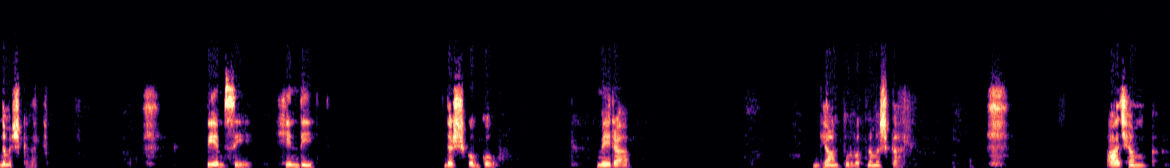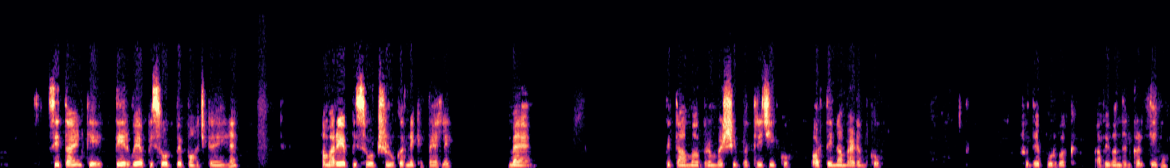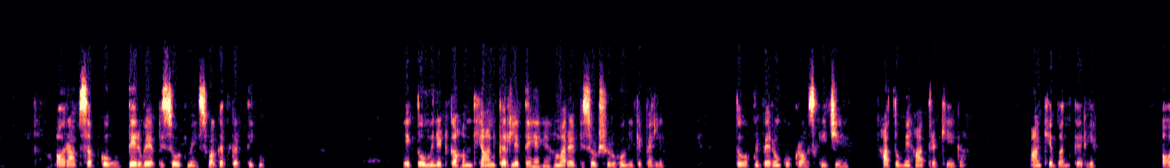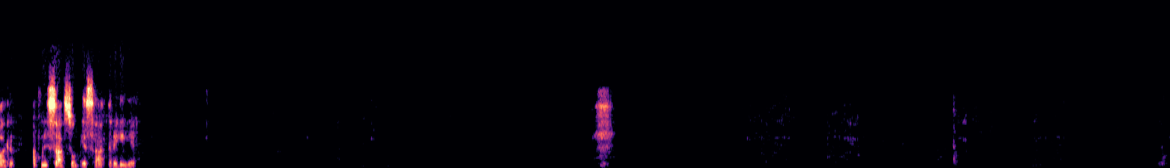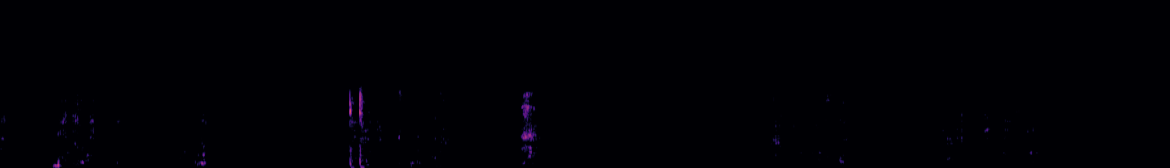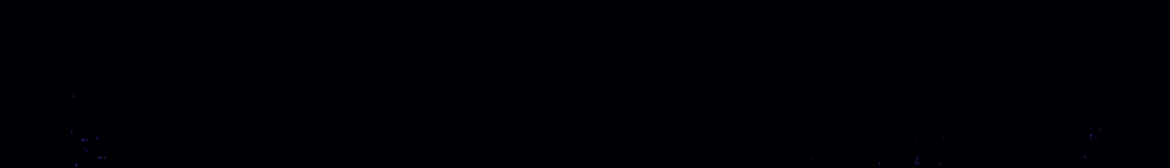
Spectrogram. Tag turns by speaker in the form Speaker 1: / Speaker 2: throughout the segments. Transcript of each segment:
Speaker 1: नमस्कार। पीएमसी हिंदी दर्शकों को मेरा ध्यानपूर्वक नमस्कार। आज हम सीतायन के तेरहवें एपिसोड पे पहुँच गए हैं। हमारे एपिसोड शुरू करने के पहले मैं पितामह ब्रह्मश्री पत्री जी को और तेना मैडम को हृदयपूर्वक अभिवंदन करती हूँ और आप सबको तेरहवें एपिसोड में स्वागत करती हूँ। एक दो मिनट का हम ध्यान कर लेते हैं, हमारा एपिसोड शुरू होने के पहले। तो अपने पैरों को क्रॉस कीजिए, हाथों में हाथ रखिएगा, आँखें बंद करिए और अपने सांसों के साथ रहिए।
